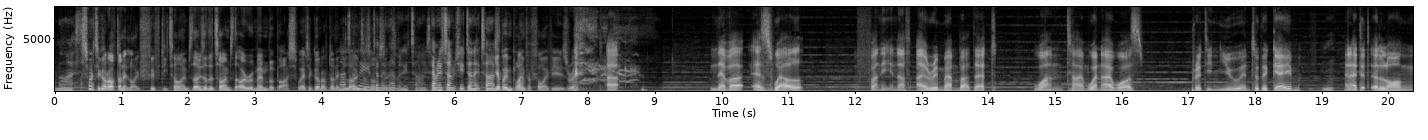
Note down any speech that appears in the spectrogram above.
Nice. I swear to God, I've done it like 50 times. Those are the times that I remember, but I swear to God, I've done it I loads think of you've times. done it that many times. How many times have you done it, Times? Yeah, but I've been playing for five years, right? Uh, never as well. Funny enough, I remember that one time when I was pretty new into the game Mm. and I did a long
